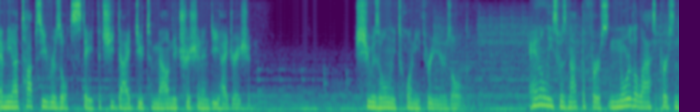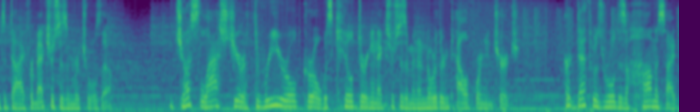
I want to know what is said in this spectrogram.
and the autopsy results state that she died due to malnutrition and dehydration. She was only 23 years old. Anneliese was not the first nor the last person to die from exorcism rituals, though. Just last year, a three year old girl was killed during an exorcism in a Northern Californian church. Her death was ruled as a homicide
